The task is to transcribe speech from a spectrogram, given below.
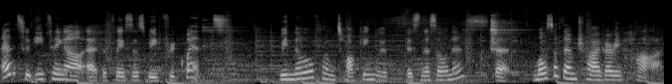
and to eating out at the places we frequent. We know from talking with business owners that most of them try very hard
